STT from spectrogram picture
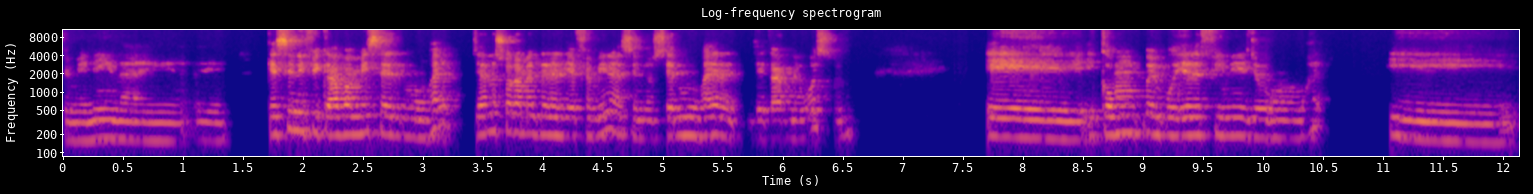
femenina qué significaba para mí ser mujer, ya no solamente energía femenina, sino ser mujer de carne y hueso. Eh, y cómo me podía definir yo como mujer. Y,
